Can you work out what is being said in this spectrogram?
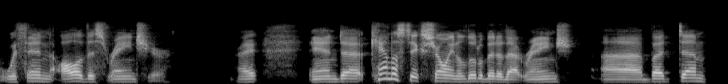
within all of this range here right? And uh, candlesticks showing a little bit of that range. Uh, but um,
